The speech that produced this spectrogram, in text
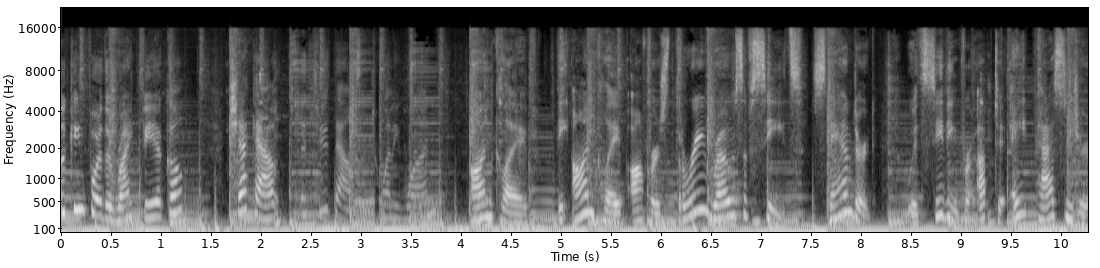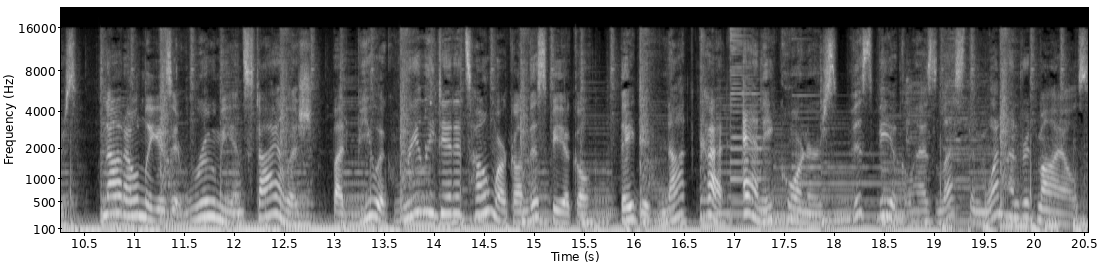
Looking for the right vehicle? Check out the 2021 Enclave. The Enclave offers three rows of seats, standard, with seating for up to eight passengers. Not only is it roomy and stylish, but Buick really did its homework on this vehicle. They did not cut any corners. This vehicle has less than 100 miles.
